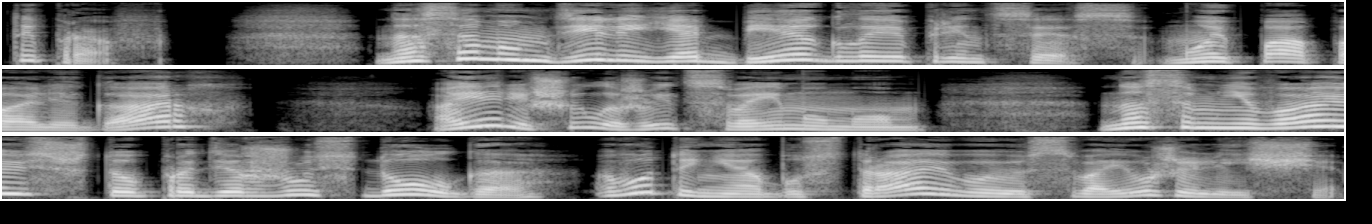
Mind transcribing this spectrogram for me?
«Ты прав. На самом деле я беглая принцесса, мой папа олигарх, а я решила жить своим умом. Но сомневаюсь, что продержусь долго, вот и не обустраиваю свое жилище.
